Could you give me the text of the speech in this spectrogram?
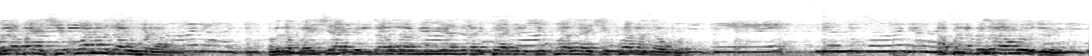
ઓલા ભાઈ શીખવાના જવું પડે બધા પૈસા આપીને જાવ જાવ હજાર રૂપિયા આપીને શીખવા જાય, શીખવાના જવું પડે આપણને બધું આવડવું જોયું.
